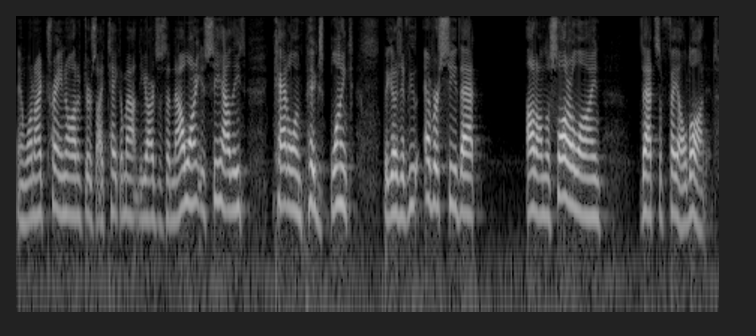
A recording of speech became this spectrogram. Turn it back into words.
And when I train auditors, I take them out in the yards and say, now I want you to see how these cattle and pigs blink, because if you ever see that out on the slaughter line, that's a failed audit.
